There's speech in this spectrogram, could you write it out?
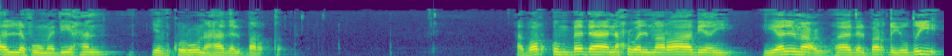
ألفوا مديحا يذكرون هذا البرق. برق بدا نحو المرابع يلمع هذا البرق يضيء.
